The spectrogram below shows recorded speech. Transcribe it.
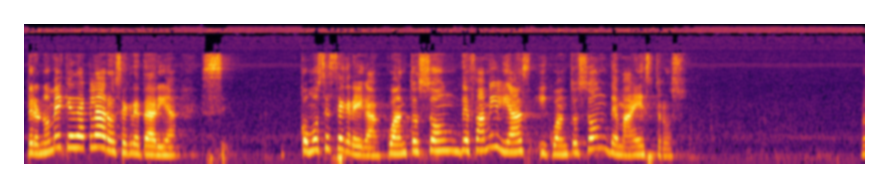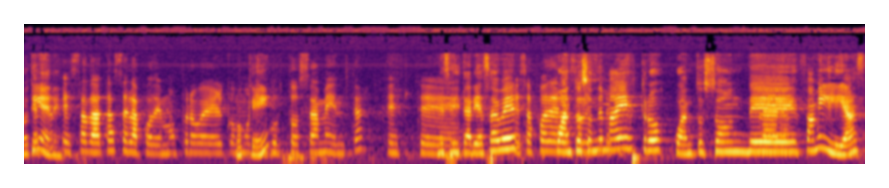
Pero no me queda claro, secretaria, ¿Cómo se segregan? ¿Cuántos son de familias y cuántos son de maestros? ¿No tiene? Esa, data se la podemos proveer como gustosamente. Este, Necesitaría saber cuántos son de maestros, cuántos son de familias,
